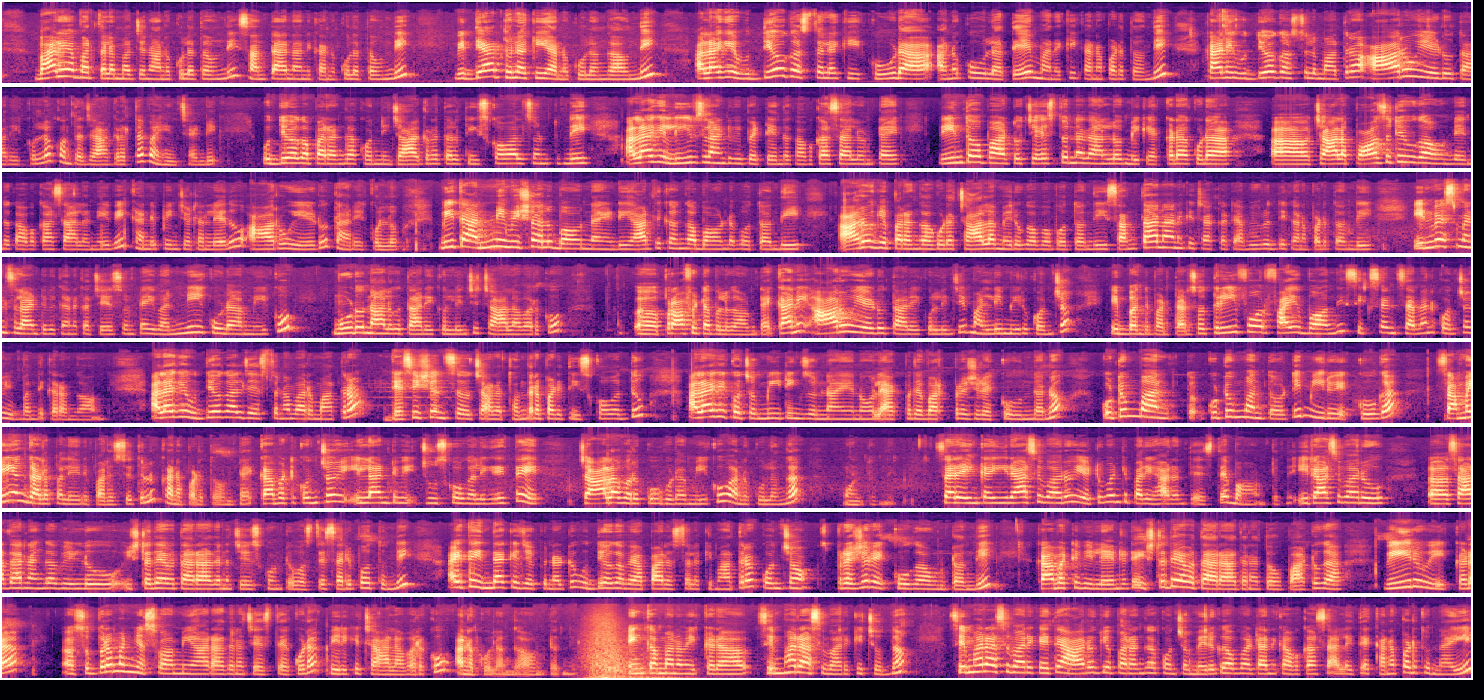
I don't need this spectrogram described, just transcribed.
భార్యాభర్తల మధ్యన అనుకూలత ఉంది సంతానానికి అనుకూలత ఉంది విద్యార్థులకి అనుకూలంగా ఉంది. అలాగే ఉద్యోగస్తులకి కూడా అనుకూలతే మనకి కనపడుతుంది. కానీ ఉద్యోగస్తులు మాత్రం ఆరు ఏడు తారీఖుల్లో కొంత జాగ్రత్త వహించండి. ఉద్యోగపరంగా కొన్ని జాగ్రత్తలు తీసుకోవాల్సి ఉంటుంది. అలాగే లీవ్స్ లాంటివి పెట్టేందుకు అవకాశాలు ఉంటాయి. దీంతో పాటు చేస్తున్న దానిలో మీకు ఎక్కడా కూడా చాలా పాజిటివ్గా ఉండేందుకు అవకాశాలు అనేవి కనిపించటం లేదు ఆరు ఏడు తారీఖుల్లో. మిగతా అన్ని విషయాలు బాగున్నాయండి. ఆర్థికంగా బాగుండబోతోంది. ఆరోగ్యపరంగా కూడా చాలా మెరుగవ్వబోతోంది. సంతానానికి చక్కటి అభివృద్ధి కనపడుతోంది. ఇన్వెస్ట్మెంట్స్ లాంటివి కనుక చేస్తుంటే ఇవన్నీ కూడా మీకు మూడు నాలుగు తారీఖుల నుంచి చాలా వరకు ప్రాఫిటబుల్గా ఉంటాయి. కానీ ఆరు ఏడు తారీఖుల నుంచి మళ్ళీ మీరు కొంచెం ఇబ్బంది పడతారు. సో త్రీ ఫోర్ ఫైవ్ బాగుంది సిక్స్ అండ్ సెవెన్ కొంచెం ఇబ్బందికరంగా ఉంది. అలాగే ఉద్యోగాలు చేస్తున్న వారు మాత్రం డెసిషన్స్ చాలా తొందరపడి తీసుకోవద్దు. అలాగే కొంచెం మీటింగ్స్ ఉన్నాయనో లేకపోతే వర్క్ ప్రెషర్ ఎక్కువ ఉందనో కుటుంబాంతో కుటుంబంతో మీరు ఎక్కువగా సమయం గడపలేని పరిస్థితులు కనపడుతూ ఉంటాయి. కాబట్టి కొంచెం ఇలాంటివి చూసుకోగలిగితే చాలా వరకు కూడా మీకు అనుకూలంగా ఉంటుంది. సరే ఇంకా ఈ రాశివారు ఎటువంటి పరిహారం చేస్తే బాగుంటుంది? ఈ రాశివారు సాధారణంగా వీళ్ళు ఇష్టదేవత ఆరాధన చేసుకుంటూ వస్తే సరిపోతుంది. అయితే ఇందాకే చెప్పినట్టు ఉద్యోగ వ్యాపారస్తులకి మాత్రం కొంచెం ప్రెషర్ ఎక్కువగా ఉంటుంది. కాబట్టి వీళ్ళు ఏంటంటే ఇష్టదేవత ఆరాధనతో పాటుగా వీరు ఇక్కడ సుబ్రహ్మణ్య స్వామి ఆరాధన చేస్తే కూడా వీరికి చాలా వరకు అనుకూలంగా ఉంటుంది. ఇంకా మనం ఇక్కడ సింహరాశి వారికి చూద్దాం. సింహరాశి వారికి అయితే ఆరోగ్యపరంగా కొంచెం మెరుగవ్వడానికి అవకాశాలు అయితే కనపడుతున్నాయి.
